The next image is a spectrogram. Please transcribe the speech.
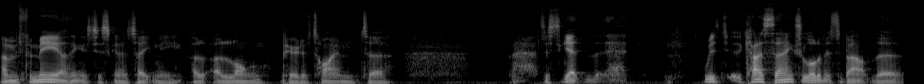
I mean, for me, I think it's just going to take me a, a long period of time to just to get the, with calisthenics. A lot of it's about the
